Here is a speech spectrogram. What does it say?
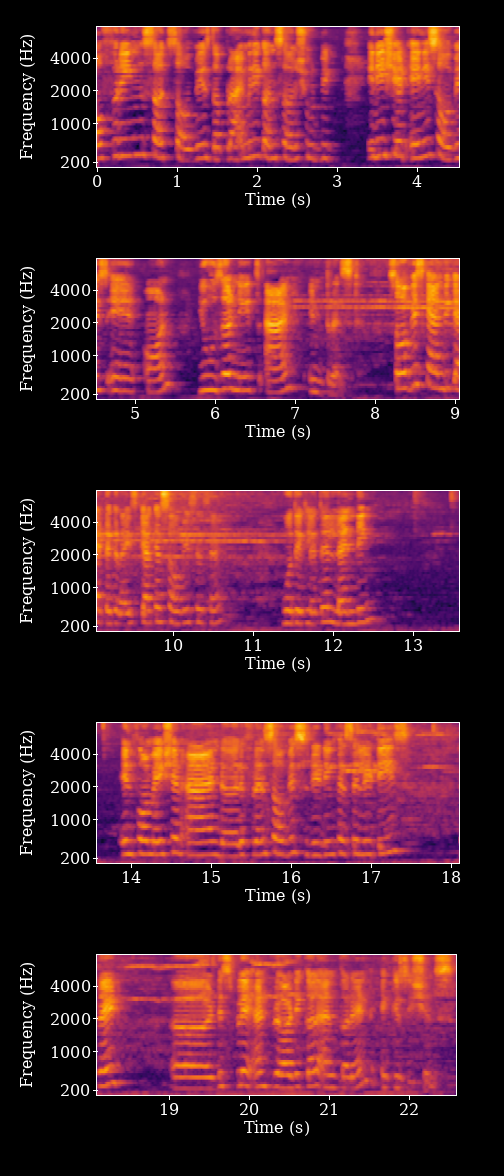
offering such service the primary concern should be initiate any service on user needs and interest service can be categorise क्या क्या सर्विसेज़ है? वो देख लेते हैं. Lending information and reference service reading facilities right display and periodical and current acquisitions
